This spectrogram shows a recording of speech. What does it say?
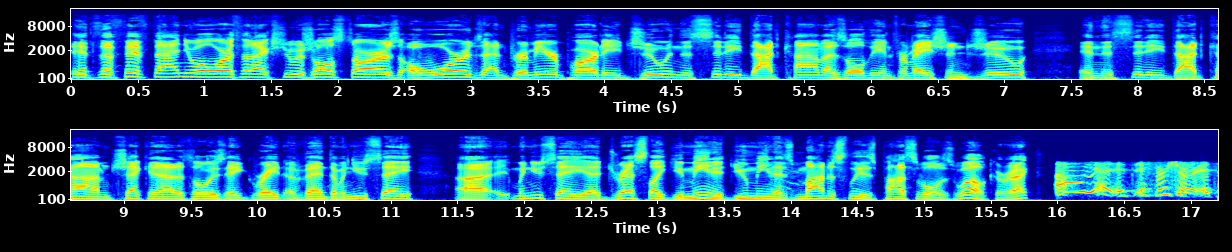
It's the fifth annual Orthodox Jewish All Stars Awards and Premiere Party. JewInTheCity.com has all the information. JewInTheCity.com. Check it out. It's always a great event. And when you say uh, when you say uh, dress like you mean it, you mean as modestly as possible as well, correct? Oh yeah, it's, it's for sure. It's a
